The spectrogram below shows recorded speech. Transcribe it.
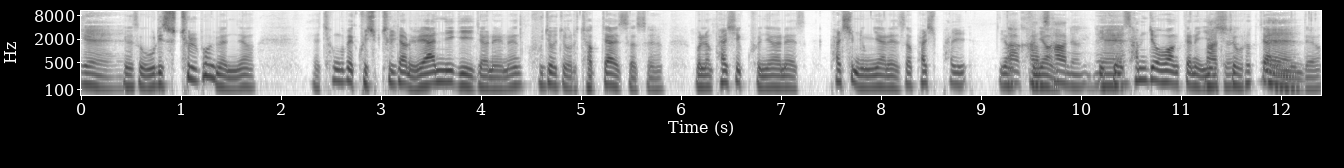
예. 그래서 우리 수출 보면요. 1997년 외환위기 이전에는 구조적으로 적자였었어요. 물론 89년에서 86년에서 88년 딱한 9년 4년. 이때 예. 삼조호황 때는 맞아요. 일시적으로 흑자였는데요.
